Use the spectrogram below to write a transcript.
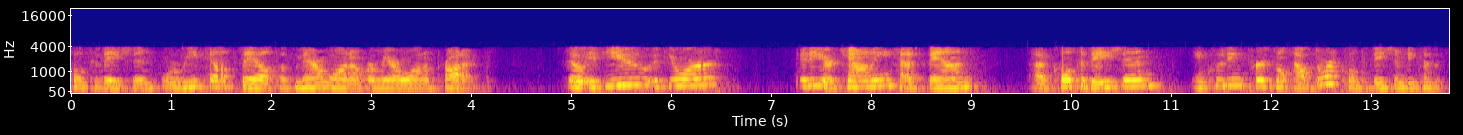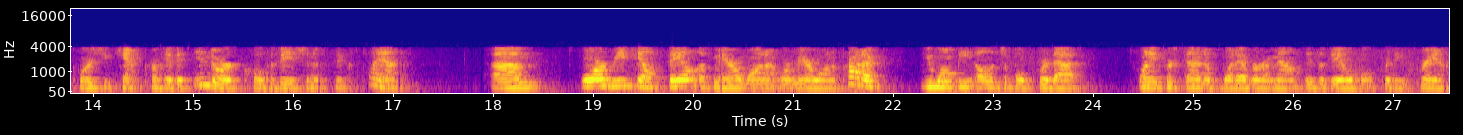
cultivation or retail sale of marijuana or marijuana products. So if you if you're city or county has banned uh, cultivation, outdoor cultivation, because of course you can't prohibit indoor cultivation of six plants, um, or retail sale of marijuana or marijuana products, you won't be eligible for that 20% of whatever amount is available for these grants.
